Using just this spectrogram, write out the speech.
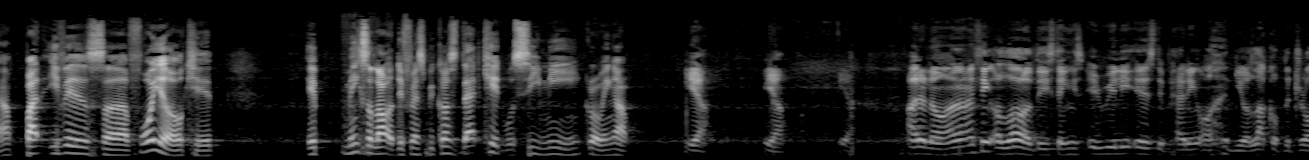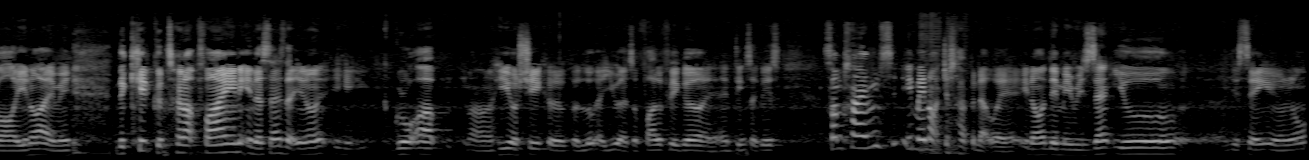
Yeah. But if it's a four year old kid, it makes a lot of difference because that kid will see me growing up. Yeah, yeah. I don't know. I I think a lot of these things it really is depending on your luck of the draw. You know what I mean? The kid could turn out fine in the sense that you know he could grow up, uh, he or she could, could look at you as a father figure and, and things like this. Sometimes it may not just happen that way. You know, they may resent you. uh, They say you know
